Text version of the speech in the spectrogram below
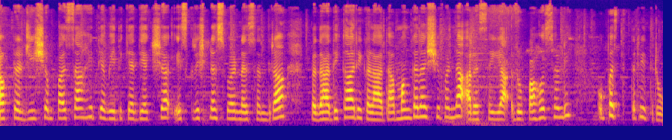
ಡಾಕ್ಟರ್ ಜಿಶಂಪ ಸಾಹಿತ್ಯ ವೇದಿಕೆ ಅಧ್ಯಕ್ಷ ಎಸ್ ಕೃಷ್ಣ ಸ್ವರ್ಣಸಂದ್ರ ಪದಾಧಿಕಾರಿಗಳಾದ ಮಂಗಲ ಶಿವಣ್ಣ ಅರಸಯ್ಯ ರೂಪಾ ಹೊಸಳ್ಳಿ ಉಪಸ್ಥಿತರಿದ್ದರು.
